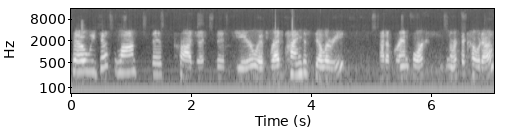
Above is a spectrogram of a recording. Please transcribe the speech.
So we just launched this project this year with Red Pine Distillery out of Grand Forks, North Dakota.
